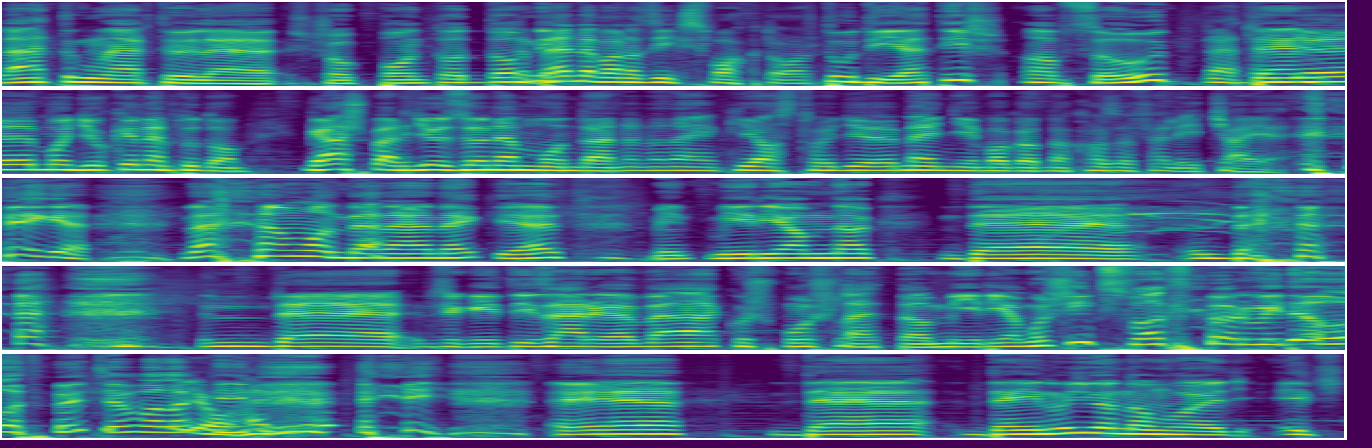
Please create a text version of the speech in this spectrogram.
Láttunk már tőle sok pontot De dobni. benne van az X-faktor. Tud ilyet is, abszolút. Tehát, de hogy ö, mondjuk, én nem tudom, Gáspár Győző nem mondaná neki azt, hogy menjél magadnak hazafelé csáját. Igen, nem mondaná neki ezt, mint Miriamnak, de, de, de csak itt zárójelben Ákos most látta a Miriamos X-Factor videót, hogyha valaki... Jó, hát. De, de én úgy gondolom, hogy itt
